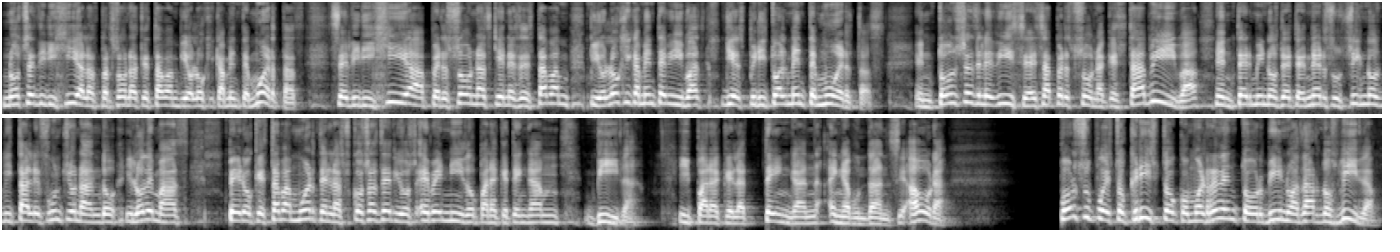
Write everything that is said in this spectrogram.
no se dirigía a las personas que estaban biológicamente muertas, se dirigía a personas quienes estaban biológicamente vivas y espiritualmente muertas. Entonces le dice a esa persona que está viva en términos de tener sus signos vitales funcionando y lo demás, pero que estaba muerta en las cosas de Dios, he venido para que tengan vida y para que la tengan en abundancia. Ahora, por supuesto, Cristo como el Redentor vino a darnos vida.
